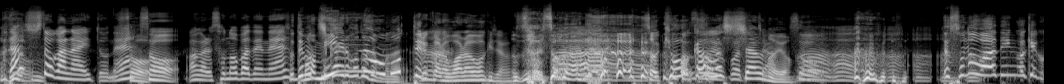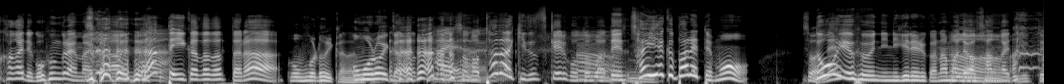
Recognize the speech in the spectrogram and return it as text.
出しとかないとね。そう。そわかる。その場でね。うそうでもみんな思ってるから笑うわけじゃん、そうそうなんだよ。そう共感はしちゃうのよ。そううんうんうんうんうんでそのワーディングは結構考えて5分ぐらい前からなんて言い方だったらおもろいかな。おもろいかなそのただ傷つける言葉でうん最悪バレてもどういう風に逃げれるかなまでは考えて言って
